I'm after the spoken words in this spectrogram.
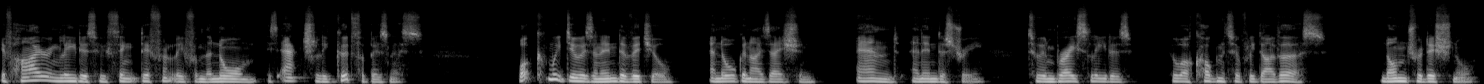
if hiring leaders who think differently from the norm is actually good for business, what can we do as an individual, an organization, and an industry to embrace leaders who are cognitively diverse, non traditional,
